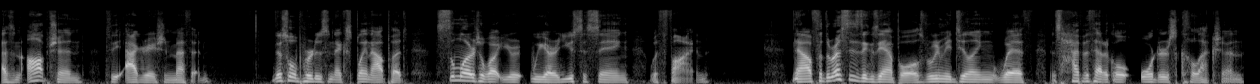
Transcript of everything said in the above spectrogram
as an option to the aggregation method. This will produce an explain output similar to what we are used to seeing with find. Now, for the rest of these examples, we're going to be dealing with this hypothetical orders collection,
